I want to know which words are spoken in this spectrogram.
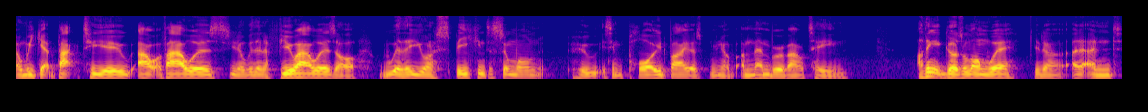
and we get back to you out of hours, you know, within a few hours, or whether you are speaking to someone who is employed by us, you know, a member of our team. I think it goes a long way, you know, and, and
